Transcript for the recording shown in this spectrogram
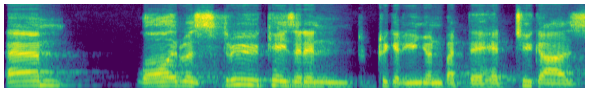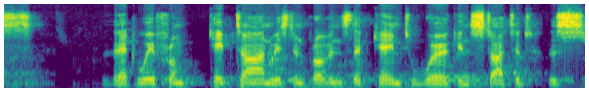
Um, well, it was through KZN Cricket Union, but they had two guys that were from Cape Town, Western Province, that came to work and started this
